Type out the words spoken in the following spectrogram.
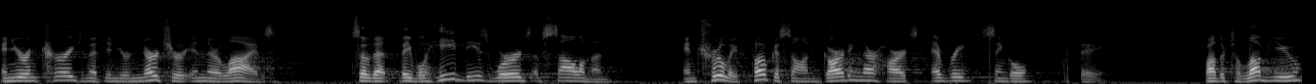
and your encouragement and your nurture in their lives so that they will heed these words of Solomon and truly focus on guarding their hearts every single day. Father, to love you,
